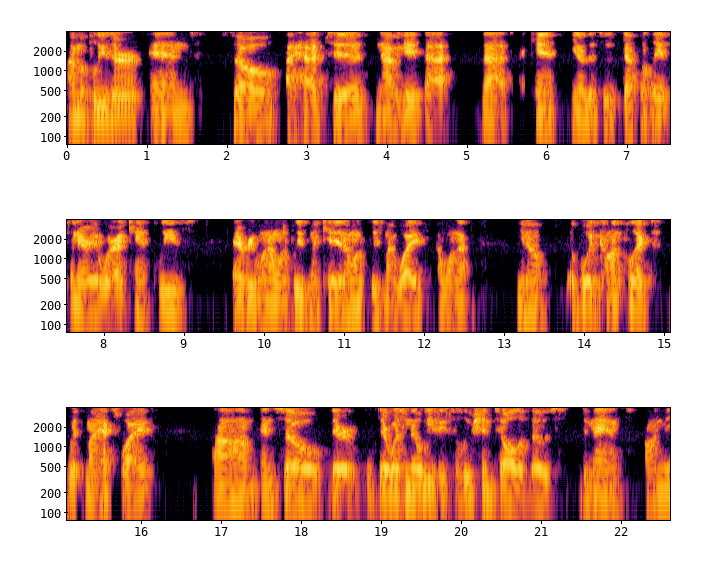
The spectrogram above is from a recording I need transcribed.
I'm a pleaser, and so I had to navigate that. That I can't. You know, this is definitely a scenario where I can't please everyone. I want to please my kid. I want to please my wife. I want to, you know, avoid conflict with my ex-wife. Um, and so there, there was no easy solution to all of those demands on me.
